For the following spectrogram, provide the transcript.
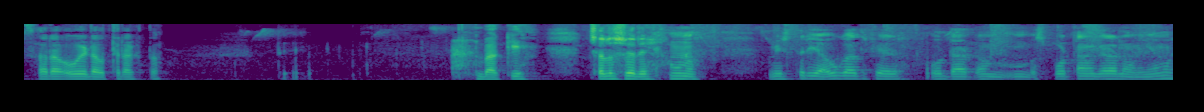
ਸਾਰਾ ਉਹ ਜਿਹੜਾ ਉੱਥੇ ਰੱਖਤਾ। ਤੇ ਬਾਕੀ ਚਲੋ ਸਵੇਰੇ ਹੁਣ ਮਿਸਤਰੀ ਆਊਗਾ ਤੇ ਫਿਰ ਉਹ ਡਾਟਾ ਸਪੋਰਟਾਂ ਵਗੈਰਾ ਲਾਉਣੀਆਂ ਵਾ।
